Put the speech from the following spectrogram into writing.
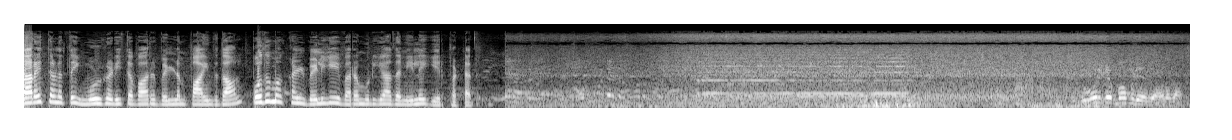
தரைத்தளத்தை மூழ்கடித்தவாறு வெள்ளம் பாய்ந்ததால் பொதுமக்கள் வெளியே வர முடியாத நிலை ஏற்பட்டது. ஊருக்கே போக முடியாது அவ்வளோதான்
